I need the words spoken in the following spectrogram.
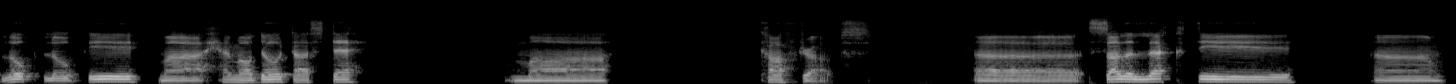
Lop Lop E, Ma Hemodota Ste, Ma Cough Drops, uh, Salalekti, um,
